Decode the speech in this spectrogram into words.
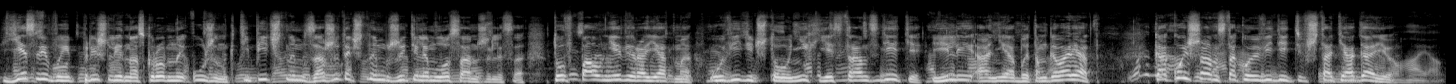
Если вы пришли на скромный ужин к типичным зажиточным жителям Лос-Анджелеса, то вполне вероятно увидеть, что у них есть трансдети, или они об этом говорят. Какой шанс такое увидеть в штате Огайо?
